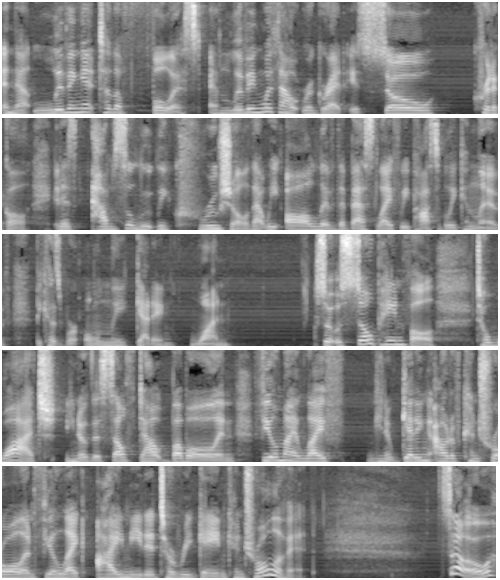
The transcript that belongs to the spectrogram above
and that living it to the fullest and living without regret is so critical. It is absolutely crucial that we all live the best life we possibly can live because we're only getting one. So it was so painful to watch, you know, the self-doubt bubble and feel my life, you know, getting out of control and feel like I needed to regain control of it. So,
